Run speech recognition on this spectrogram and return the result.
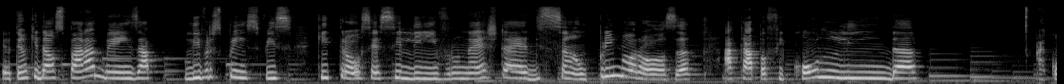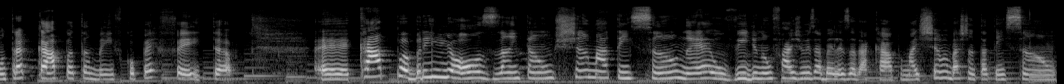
Eu tenho que dar os parabéns a Livros Príncipes que trouxe esse livro nesta edição primorosa. A capa ficou linda, a contracapa também ficou perfeita é, capa brilhosa, então chama a atenção, né? O vídeo não faz jus à beleza da capa, mas chama bastante atenção.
